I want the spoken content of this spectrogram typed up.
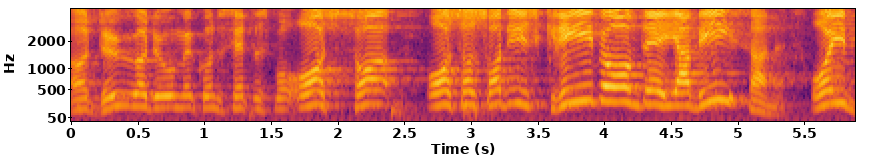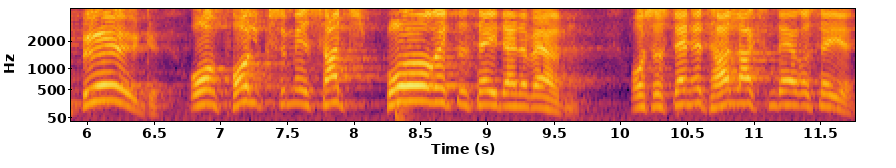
Og du og du vi kunne settes på. Og så, og så, så de skriver om det i avisene og i bøker om folk som har satt spor etter seg i denne verden. Og så stender Tallaksen der og sier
